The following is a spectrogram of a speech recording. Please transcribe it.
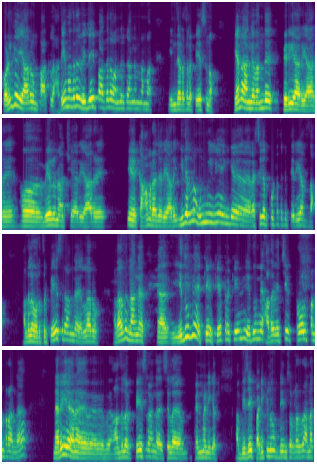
கொள்கை யாரும் பார்க்கல. அதே மாதிரி தான் விஜய் பார்க்க தான் வந்திருக்காங்கன்னு நம்ம இந்த இடத்துல பேசணும் ஏன்னா அங்கே வந்து பெரியார் யாரு? ஓ, யாரு? ஏ, காமராஜர் யாரு? இதெல்லாம் உண்மையிலேயே இங்கே ரசிகர் கூட்டத்துக்கு தெரியாது தான் அதில் ஒருத்தர் பேசுகிறாங்க எல்லாரும். அதாவது நாங்கள் எதுவுமே கே கேட்குற கேள்வி எதுவுமே அதை வச்சு ட்ரோல் பண்ணுறாங்க நிறைய அதில் பேசுகிறாங்க சில பெண்மணிகள். விஜய் படிக்கணும் அப்படின்னு சொல்றது. ஆனால்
